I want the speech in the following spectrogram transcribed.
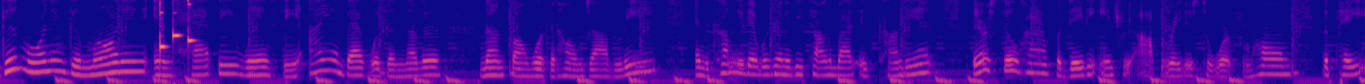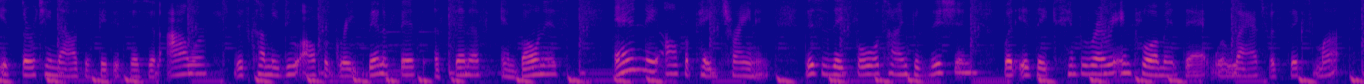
Good morning, good morning, and happy Wednesday. I am back with another non phone work at home job lead, and the company that we're going to be talking about is Conduent. They're still hiring for data entry operators to work from home. The pay is $13.50 an hour. This company do offer great benefits, incentive, and bonus. And they offer paid training. This is a full time position, but it's a temporary employment that will last for six months.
